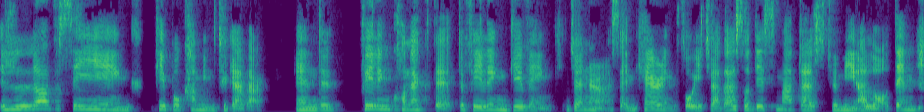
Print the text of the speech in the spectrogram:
love seeing people coming together and feeling connected, feeling giving, generous and caring for each other. So this matters to me a lot. And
